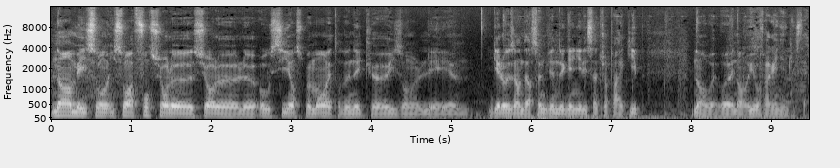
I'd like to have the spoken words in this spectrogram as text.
Non, mais ils sont, ils sont à fond sur le, sur le, OC en ce moment, étant donné que ils ont les euh, Gallows et Anderson viennent de gagner les ceintures par équipe. Non, ouais, ouais, non, ils vont faire gagner le stack.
